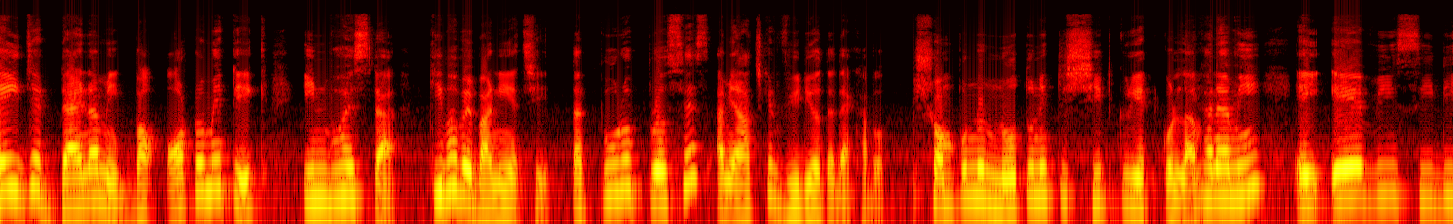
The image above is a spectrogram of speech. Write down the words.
এই যে ডাইনামিক বা অটোমেটিক ইনভয়েসটা কীভাবে বানিয়েছি, তার পুরো প্রসেস আমি আজকের ভিডিওতে দেখাবো। সম্পূর্ণ নতুন একটি শিট ক্রিয়েট করলাম। এখানে আমি এই A B C D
